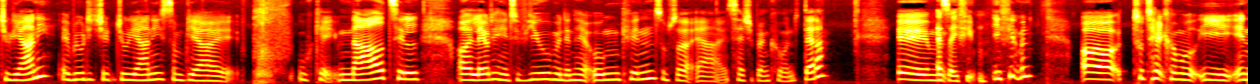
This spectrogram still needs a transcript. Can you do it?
Giuliani, uh, Rudy Giuliani, som bliver okay, narret til at lave det her interview med den her unge kvinde, som så er Sacha Baron Cohens datter. Øhm, altså i filmen? I filmen. Og totalt komme ud i en,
